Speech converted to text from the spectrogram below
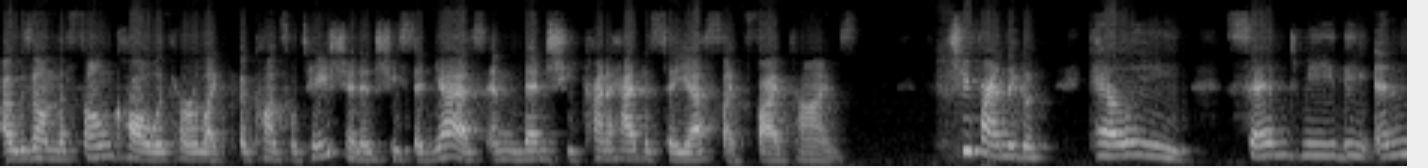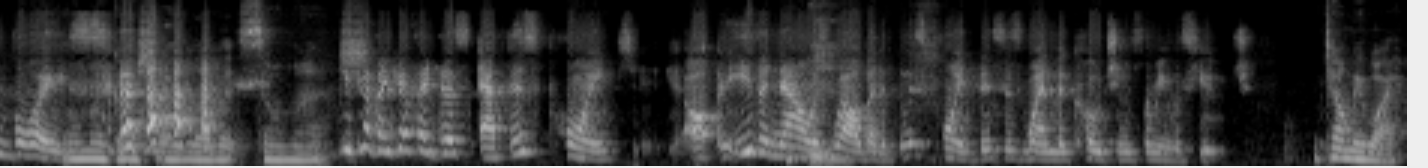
I was on the phone call with her, like the consultation, and she said yes, and then she kind of had to say yes like five times. She finally goes, Kelly, send me the invoice. Oh my gosh, I love it so much. because I guess I just at this point, uh, even now as well, but at this point, this is when the coaching for me was huge. Tell me why.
